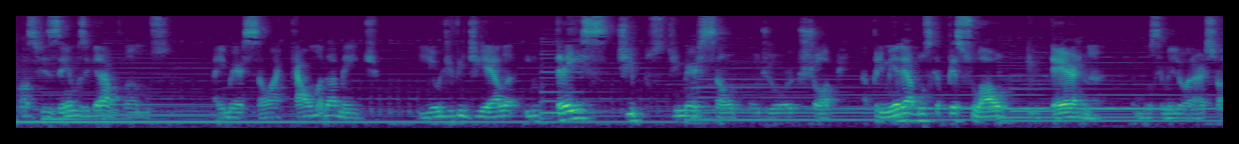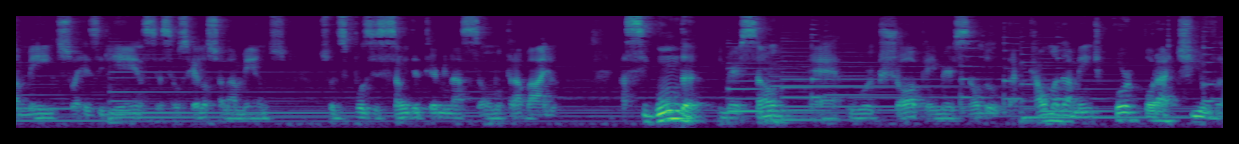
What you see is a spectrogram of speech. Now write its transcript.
nós fizemos e gravamos a imersão A Calma da Mente, e eu dividi ela em três tipos de imersão de workshop. A primeira é a busca pessoal, interna, você melhorar sua mente, sua resiliência, seus relacionamentos, sua disposição e determinação no trabalho. A segunda imersão é o workshop, a imersão do, da calma da mente corporativa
